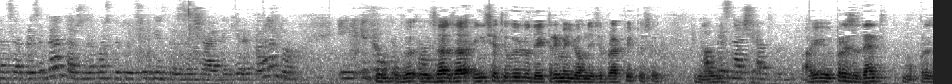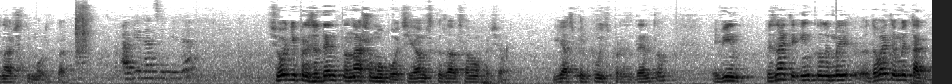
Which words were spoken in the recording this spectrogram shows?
на це президент, адже за конституцією він призначає такий референдум? І, і друге питання. За, за ініціативою людей 3 мільйони зібрати підписів. а Ну, призначення, А і президент призначити може так. а він на це піде? Сьогодні президент на нашому боці, я вам сказав з самого початку. Я спілкуюсь з президентом. Він, ви знаєте, інколи ми, давайте ми так,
